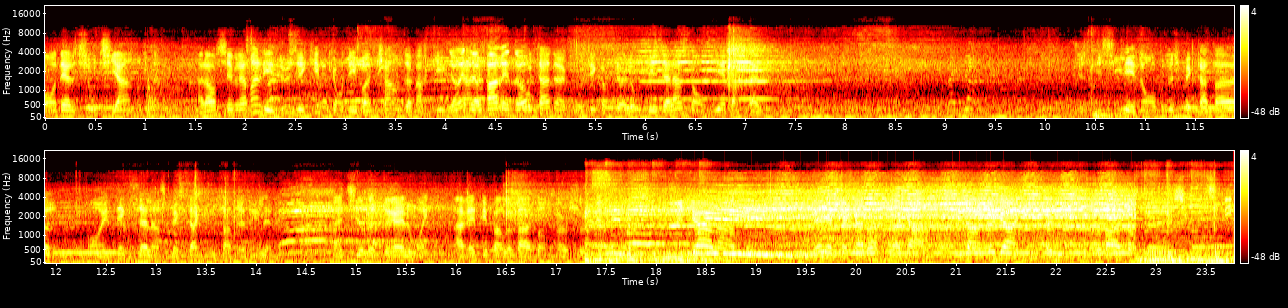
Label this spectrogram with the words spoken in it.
Rondelle sautillante. Alors, c'est vraiment les deux équipes qui ont des bonnes chances de marquer. Oui, de part et d'autre. Autant d'un côté comme de l'autre. Les élans sont bien partagés. Jusqu'ici, les nombreux spectateurs ont un excellent spectacle au centre de. Un tir de très loin, arrêté par le bâton de Mercer. Plusieurs lancés. Bel échec de la carte. Les enjeux gagnés, ça sur un bâton. Euh, Chicoutimi.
